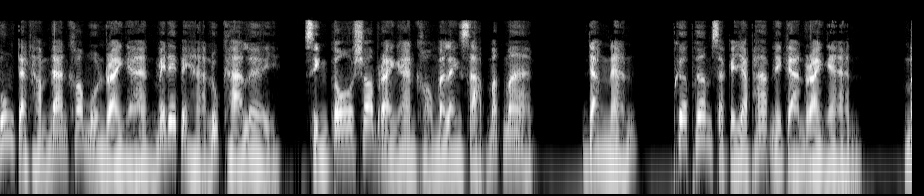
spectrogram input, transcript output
มุ่งแต่ทำด้านข้อมูลรายงานไม่ได้ไปหาลูกค้าเลย สิงโตชอบรายงานของแมลงสาบมากๆ ดังนั้นเพื่อเพิ่มศักยภาพในการรายงาน แม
